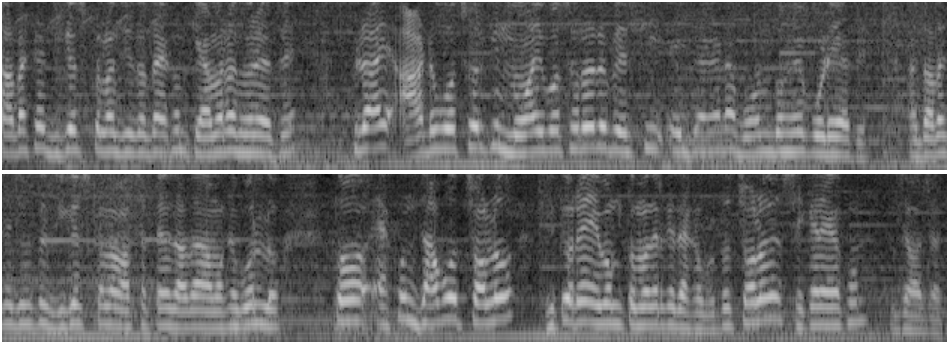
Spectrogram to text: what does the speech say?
দাদাকে জিজ্ঞেস করলাম যে, দাদা, এখন ক্যামেরা ধরে আছে? প্রায় আট বছর কি নয় বছরেরও বেশি এই জায়গাটা বন্ধ হয়ে পড়ে আছে। আর দাদাকে যেহেতু জিজ্ঞেস করলাম, আসার টাইমে দাদা আমাকে বলল, তো এখন যাব, চলো ভিতরে এবং তোমাদেরকে দেখাবো। তো চলো, সেখানে এখন যাওয়া যাক।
